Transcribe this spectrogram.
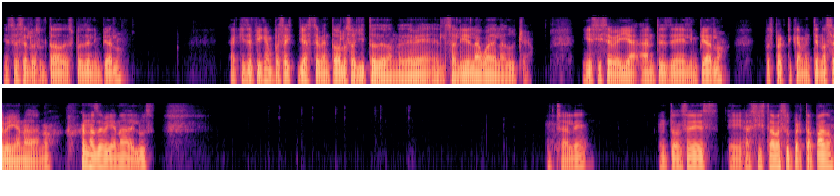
Este es el resultado después de limpiarlo. Aquí se fijan, pues ahí ya se ven todos los hoyitos de donde debe salir el agua de la ducha. Y así se veía antes de limpiarlo, pues prácticamente no se veía nada, ¿no? no se veía nada de luz. Sale. Entonces, eh, así estaba súper tapado.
